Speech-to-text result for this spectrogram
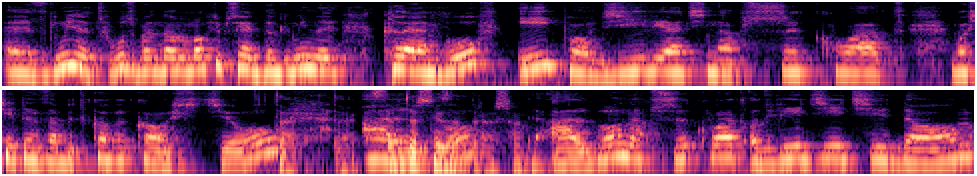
e, z gminy Tłuszcz będą mogli przyjechać do gminy Klębów i podziwiać na przykład właśnie ten zabytkowy kościół. Tak, tak. Serdecznie zapraszam. Albo na przykład odwiedzić dom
